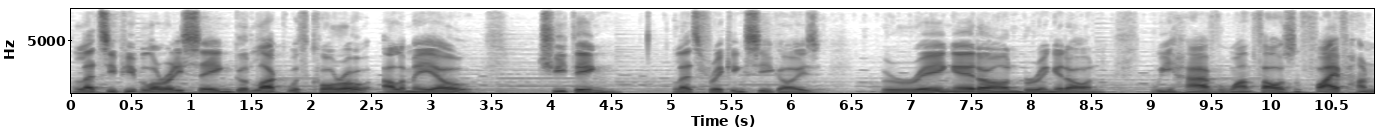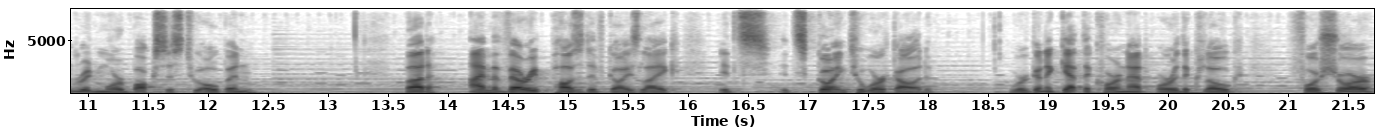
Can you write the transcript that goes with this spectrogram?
Let's see people already saying good luck with Coro, Alameo, cheating. Let's freaking see, guys. Bring it on, bring it on. We have 1,500 more boxes to open. But I'm a very positive, guys. Like, it's it's going to work out. We're going to get the coronet or the cloak for sure.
